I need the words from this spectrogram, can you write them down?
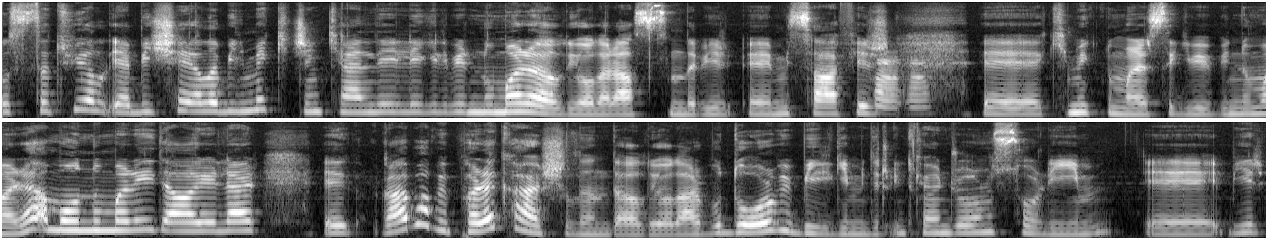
e, statüyü al- ya bir şey alabilmek için kendileriyle ilgili bir numara alıyorlar aslında bir e, misafir Hı hı. e, kimlik numarası gibi bir numara ama o numarayı da aileler e, galiba bir para karşılığında alıyorlar. Bu doğru bir bilgi midir? İlk önce onu sorayım. E, bir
